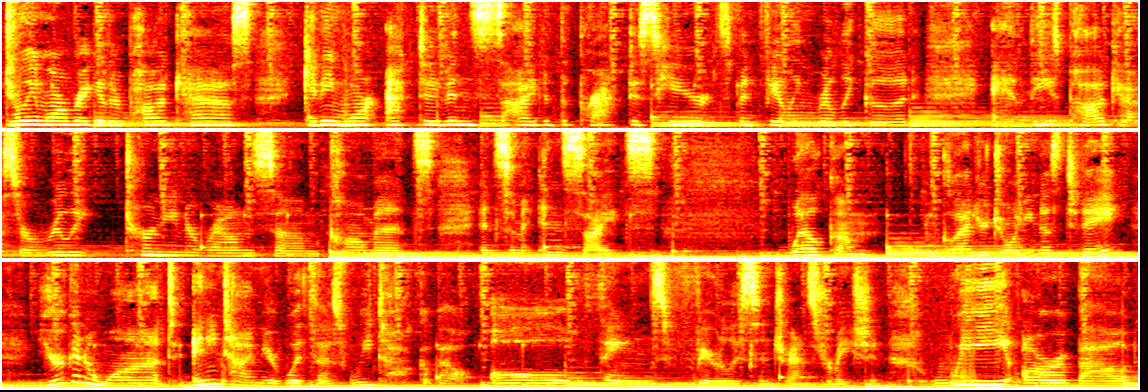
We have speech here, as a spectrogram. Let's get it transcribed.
doing more regular podcasts, getting more active inside of the practice here. It's been feeling really good. And these podcasts are really turning around some comments and some insights. Welcome. I'm glad you're joining us today. You're going to want, anytime you're with us, we talk about all things fearless and transformation. We are about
